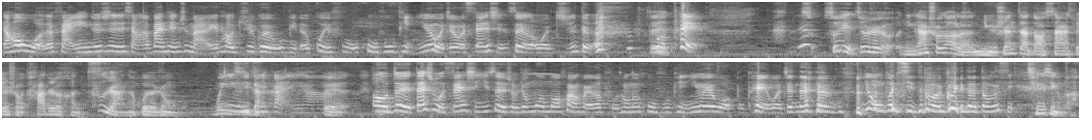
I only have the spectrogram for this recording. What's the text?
然后我的反应就是想了半天去买了一套巨贵无比的贵妇护肤品，因为我觉得我三十岁了，我值得，我配。所以就是你刚才说到了，女生在到三十岁的时候，她就很自然的会有这种危机感。反应啊，对，哦，对，但是我三十一岁的时候就默默换回了普通的护肤品，因为我不配，我真的 用不起这么贵的东西。清醒了。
